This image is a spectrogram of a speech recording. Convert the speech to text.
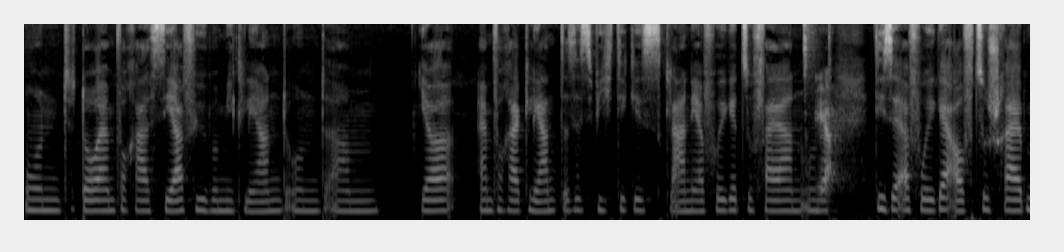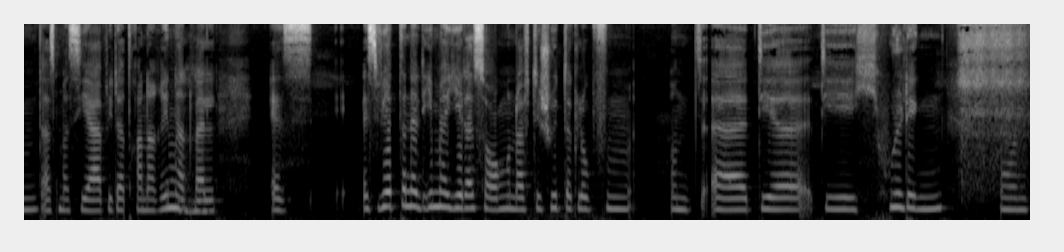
und da einfach auch sehr viel über mich gelernt und ähm, ja, einfach auch gelernt, dass es wichtig ist, kleine Erfolge zu feiern und ja. diese Erfolge aufzuschreiben, dass man sich ja wieder daran erinnert, mhm. weil es, es wird dann nicht immer jeder sagen und auf die Schulter klopfen und äh, dir dich huldigen und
